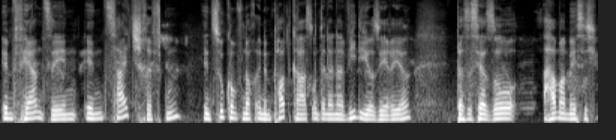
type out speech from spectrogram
im Fernsehen, in Zeitschriften, in Zukunft noch in einem Podcast und in einer Videoserie. Das ist ja so hammermäßig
